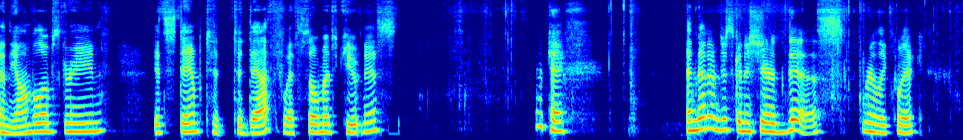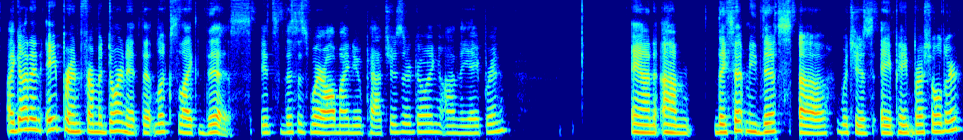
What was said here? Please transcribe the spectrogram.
And the envelope's green. It's stamped to, to death with so much cuteness. Okay. And then I'm just going to share this really quick. I got an apron from Adorn It that looks like this. It's this is where all my new patches are going on the apron. And um they sent me this uh which is a paintbrush holder.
